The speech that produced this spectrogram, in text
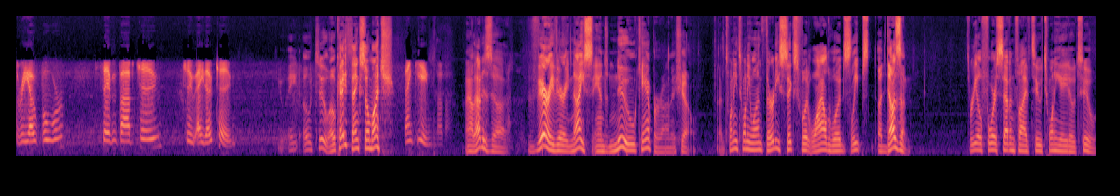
304 752 2802. 2802. Okay, thanks so much. Thank you. Bye bye. Wow, that is a very, very nice and new camper on the show. A 2021 36 foot Wildwood sleeps a dozen. 304 752 2802.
